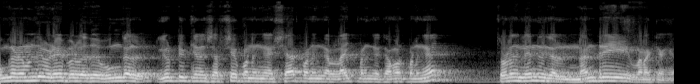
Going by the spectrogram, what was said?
உங்களிடமிருந்து விடைபெறுவது உங்கள் யூடியூப் சேனல் சப்ஸ்கிரைப் பண்ணுங்கள் ஷேர் பண்ணுங்கள் லைக் பண்ணுங்கள் கமெண்ட் பண்ணுங்கள் தொடர்ந்து நின்றுங்கள் நன்றி வணக்கங்க.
